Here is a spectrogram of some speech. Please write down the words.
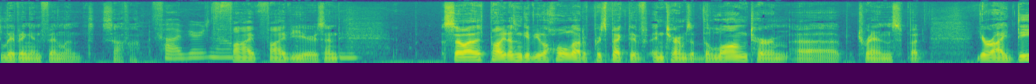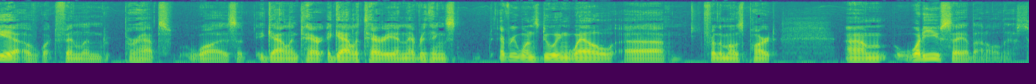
living in Finland, Safa? Five years now. Five five mm-hmm. years, and mm-hmm. so that probably doesn't give you a whole lot of perspective in terms of the long term uh, trends, but your idea of what Finland perhaps was egalitar- egalitarian, everything's everyone's doing well uh, for the most part. Um, what do you say about all this?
